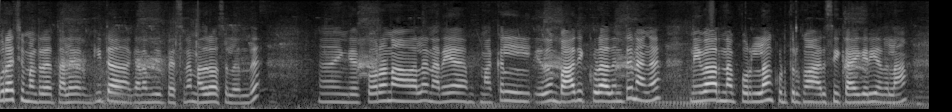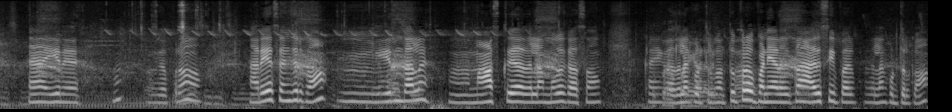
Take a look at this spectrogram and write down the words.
ஊராட்சி மன்ற தலைவர் கீதா கணபதி பேசுகிறேன் மதுராசிலேருந்து இங்கே கொரோனாவால் நிறைய மக்கள் எதுவும் பாதிக்கக்கூடாதுன்ட்டு நாங்கள் நிவாரணப் பொருள்லாம் கொடுத்துருக்கோம். அரிசி காய்கறி அதெல்லாம். இரு அதுக்கப்புறம் நிறைய செஞ்சுருக்கோம். இருந்தாலும் மாஸ்க்கு அதெல்லாம் முகக்கவசம் கை அதெல்லாம் கொடுத்துருக்கோம். துப்புரவு பணியாளர்களுக்குலாம் அரிசி பருப்பு இதெல்லாம் கொடுத்துருக்கோம்.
